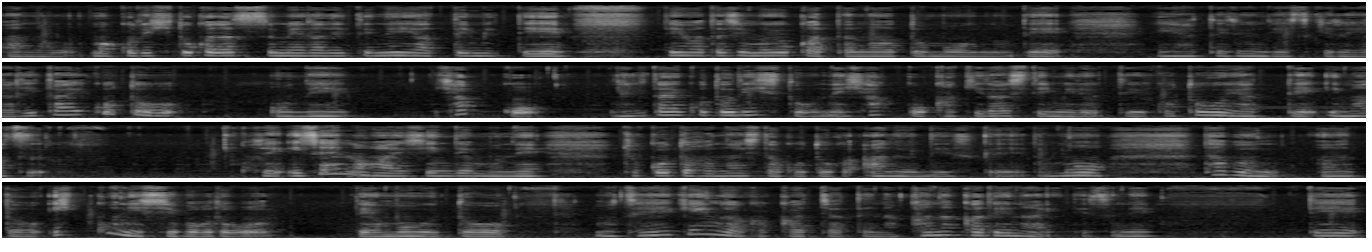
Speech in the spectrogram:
あの、まあ、これ人から勧められてねやってみてで私も良かったなと思うのでやってるんですけどやりたいことをね100個やりたいことリストをね100個書き出してみるっていうことをやっています。これ以前の配信でもねちょこっと話したことがあるんですけれども多分あと1個に絞ろうって思うともう制限がかかっちゃってなかなか出ないですね。で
